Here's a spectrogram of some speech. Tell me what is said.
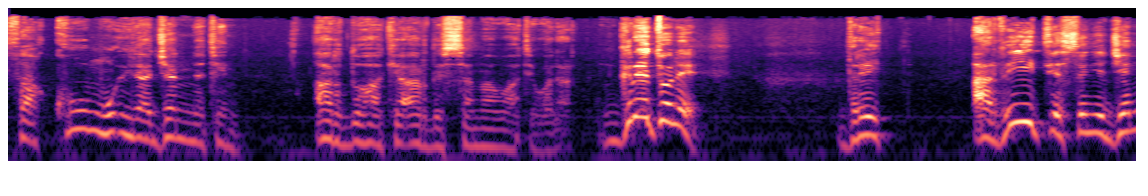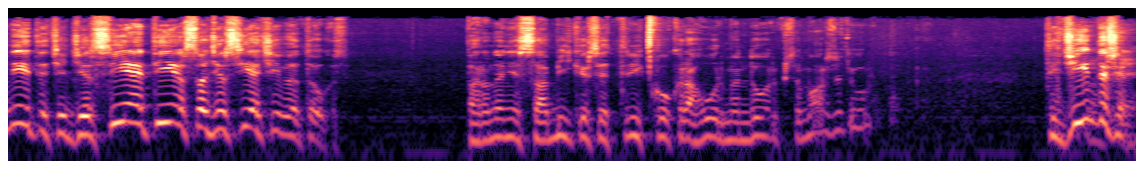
Tha kumu ila jannatin arduha ke ardi samawati wal ard. Ngrituni drejt arritjes së një xheneti që gjerësia e tij është sa gjerësia e qiejve e tokës. Pra një sahabi kishte tri kokrra hurme në dorë, kishte marrë dikur t'i gjindeshin.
